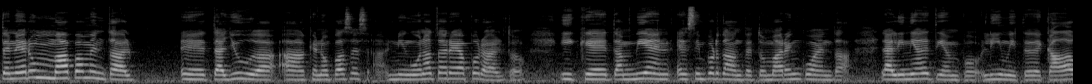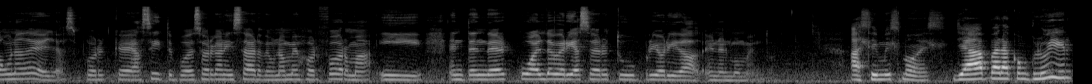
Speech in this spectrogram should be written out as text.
tener un mapa mental eh, te ayuda a que no pases ninguna tarea por alto y que también es importante tomar en cuenta la línea de tiempo límite de cada una de ellas porque así te puedes organizar de una mejor forma y entender cuál debería ser tu prioridad en el momento. Así mismo es. Ya para concluir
